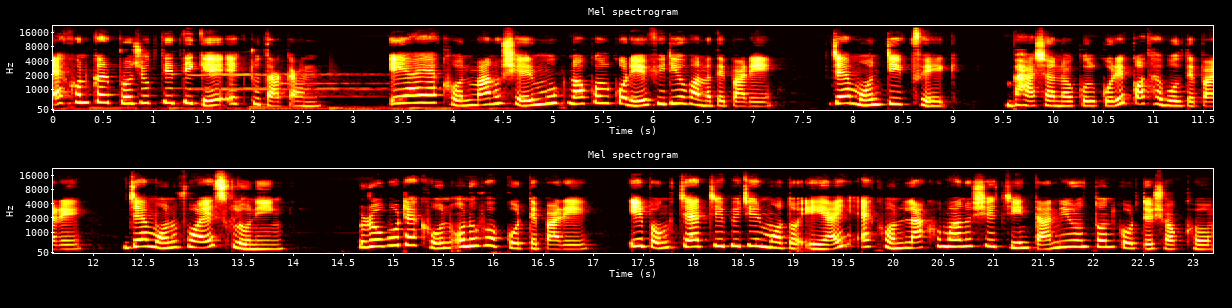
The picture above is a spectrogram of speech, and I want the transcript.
এখনকার প্রযুক্তির দিকে একটু তাকান। এআই এখন মানুষের মুখ নকল করে ভিডিও বানাতে পারে, যেমন ডিপফেক। ভাষা নকল করে কথা বলতে পারে, যেমন ভয়েস ক্লোনিং। রোবট এখন অনুভব করতে পারে এবং চ্যাট জিপিটির মতো এআই এখন লাখো মানুষের চিন্তা নিয়ন্ত্রণ করতে সক্ষম।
